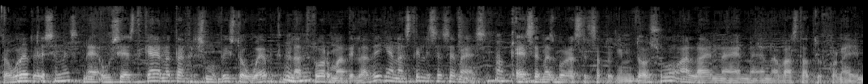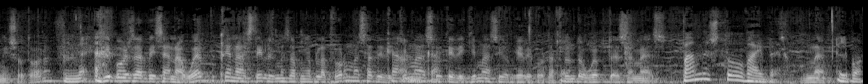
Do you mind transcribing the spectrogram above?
Το Web web, to SMS. Ναι, ουσιαστικά είναι όταν χρησιμοποιείς το web, την πλατφόρμα δηλαδή, για να στείλεις SMS. OK. SMS μπορεί να στείλεις από το κινητό σου, αλλά ένα, ένα, ένα βάστα Τούρκο να γεμίσω τώρα. Ναι. Ή μπορείς να μπεις σε ένα web και να στείλεις μέσα από μια πλατφόρμα σαν τη δική μας Κανονικά. τη δική μας ή οποιαδήποτε. Αυτό είναι το web to SMS. Πάμε στο Viber. Ναι. Λοιπόν,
